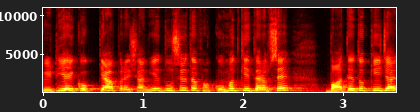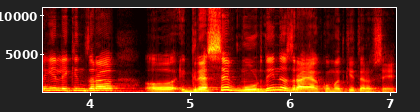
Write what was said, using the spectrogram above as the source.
पीटीआई को क्या परेशानी है? दूसरी तरफ़ हुकूमत की तरफ़ से बातें तो की जा रही हैं, लेकिन ज़रा एग्रेसिव मूड नहीं नज़र आया हुकूमत की तरफ़ से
